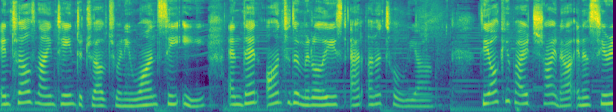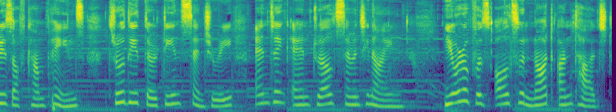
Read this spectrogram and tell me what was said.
in 1219 to 1221 CE and then on to the Middle East and Anatolia. They occupied China in a series of campaigns through the 13th century, ending in 1279. Europe was also not untouched.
